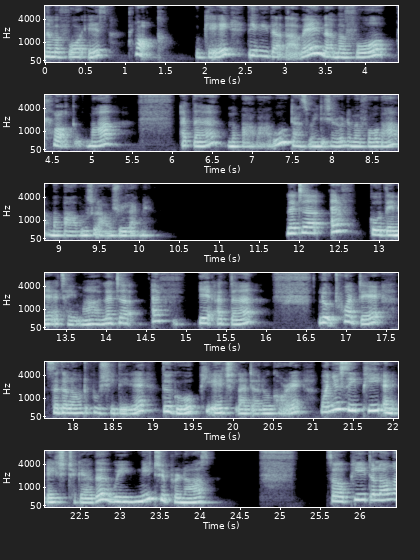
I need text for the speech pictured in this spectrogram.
number 4 is clock okay တိတိတတာပဲ number 4 clock မှာအတန်မပါပါဘူးဒါဆိုရင်ဒီချက်တို့ number 4ကမပါဘူးဆိုတာကိုရွှေ့လိုက်မယ် letter F ကိုသင်တဲ့အချိန်မှာ letter F ရဲ့အတန်လို့ထွက်တဲ့စကားလုံးတစ်ခုရှိသေးတယ်သူကို ph letter လို့ခေါ်တယ် when you see p and h together we need to pronounce so p တလုံးက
